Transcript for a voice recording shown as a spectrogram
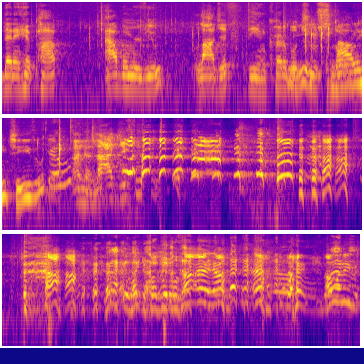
Dead End Hip Hop album review. Logic, the incredible true story. Smiley, cheese, look at him. I'm the logic. I can wait to fuck with him. Hey, I, I wasn't even,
